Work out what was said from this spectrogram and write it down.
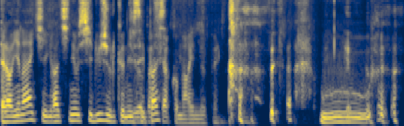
Alors, il y en a un qui est gratiné aussi, lui, je ne le connaissais pas. pas faire comme Marine Le Pen. Ouh.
